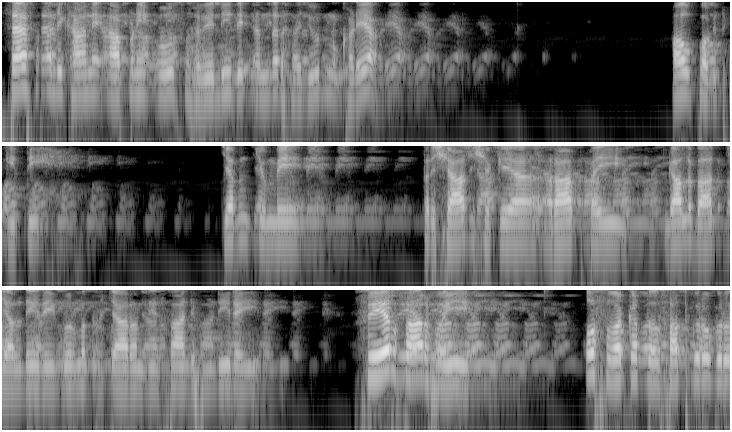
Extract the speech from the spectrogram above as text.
ਸੈਫ ਅਲੀ ਖਾਨ ਨੇ ਆਪਣੀ ਉਸ ਹਵੇਲੀ ਦੇ ਅੰਦਰ ਹਜੂਰ ਨੂੰ ਖੜਿਆ ਆਓ ਭਗਤ ਕੀਤੀ। ਚਰਨ ਚੁੰਮੇ ਪ੍ਰਸ਼ਾਦ ਛਕਿਆ, ਰਾਤ ਪਈ, ਗੱਲਬਾਤ ਚੱਲਦੀ ਰਹੀ, ਗੁਰਮਤਿ ਵਿਚਾਰਾਂ ਦੀ ਸਾਂਝ ਹੁੰਦੀ ਰਹੀ। ਸਵੇਰ ਸਾਰ ਹੋਈ। ਉਸ ਵਕਤ ਸਤਿਗੁਰੂ ਗੁਰੂ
